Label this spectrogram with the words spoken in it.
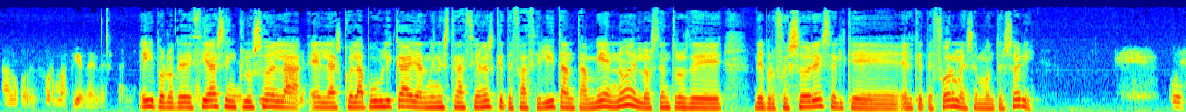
algo de formación en España. Y por lo que decías, incluso en la, en la escuela pública hay administraciones que te facilitan también, ¿no? En los centros de, de profesores el que el que te formes en Montessori. Pues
